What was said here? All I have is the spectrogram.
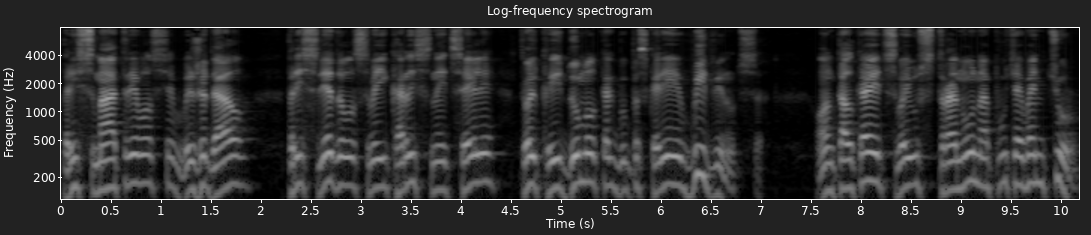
Присматривался, выжидал, преследовал свои корыстные цели, только и думал, как бы поскорее выдвинуться. Он толкает свою страну на путь авантюр.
